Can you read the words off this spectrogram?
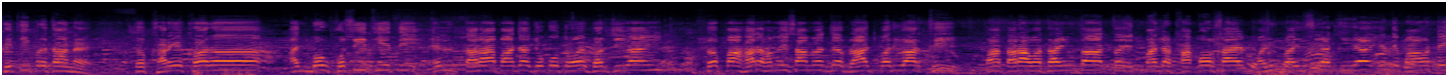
ખેતી પ્રધાન હે. તો ખરેખર આજ બહુ ખુશીથી હતી. એને તારા પાંજા જોકો ત્રોય ભર જીવાય, તો પા હર હંમેશા મેં જબ રાજ પરિવારથી પા તારા વધાયું હતા તો એક પાંજા ઠાકોર સાહેબ, મયુરભાઈ સિયાચી એ તે માટે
